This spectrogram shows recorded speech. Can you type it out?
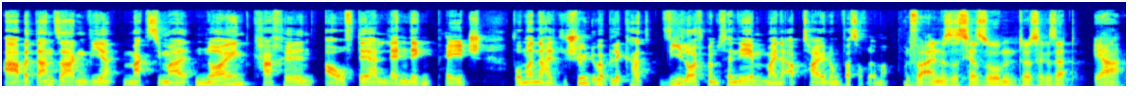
Aber dann sagen wir maximal neun Kacheln auf der Landingpage wo man halt einen schönen Überblick hat, wie läuft mein Unternehmen, meine Abteilung, was auch immer. Und vor allem ist es ja so, du hast ja gesagt, ja,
